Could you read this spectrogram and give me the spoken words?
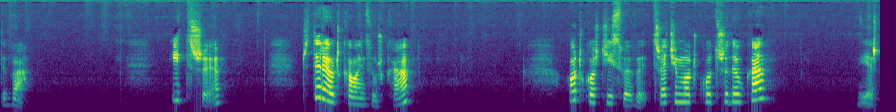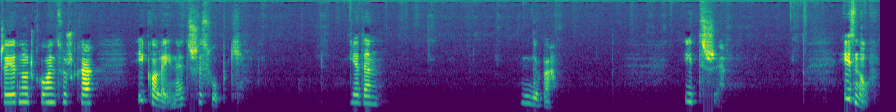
dwa i trzy. Cztery oczka łańcuszka. Oczko ścisłe w trzecim oczku od szydełka. Jeszcze jedno oczko łańcuszka i kolejne trzy słupki. Jeden, dwa i trzy. I znów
